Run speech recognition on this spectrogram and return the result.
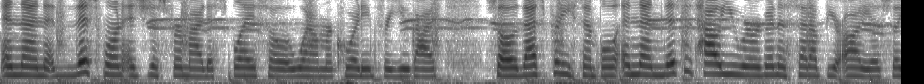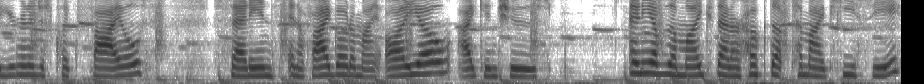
and then this one is just for my display. So when I'm recording for you guys. So that's pretty simple. And then this is how you are gonna set up your audio. So you're gonna just click Files, Settings, and if I go to my audio, I can choose any of the mics that are hooked up to my PC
